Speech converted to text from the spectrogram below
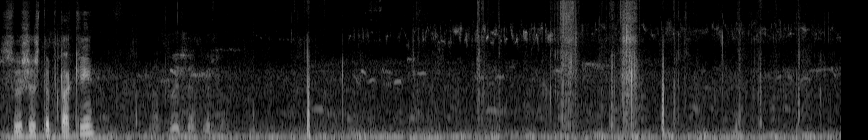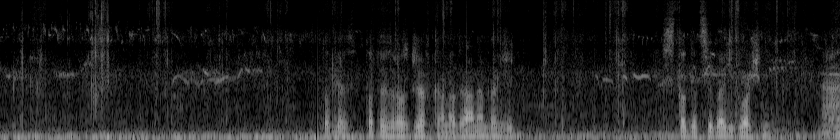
Słyszysz te ptaki? No słyszę, słyszę. To, to, jest, to, to jest rozgrzewka. Nad ranem będzie 100 decybeli głośniej. A?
